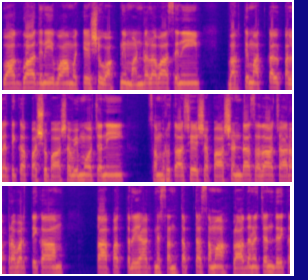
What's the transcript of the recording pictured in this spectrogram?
వాగ్వాదిని వామకేషి వాగ్ని మండలవాసిని భక్తి మత్కల్పలతిక పశుపాశ విమోచని సంహృతాశేష పాషండ సదాచార ప్రవర్తిక తాపత్రయాగ్ని సంతప్త సమాహ్లాదన చంద్రిక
